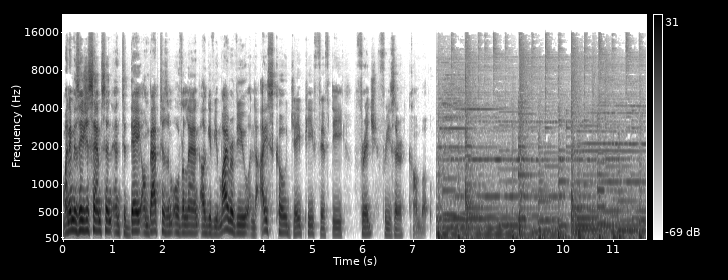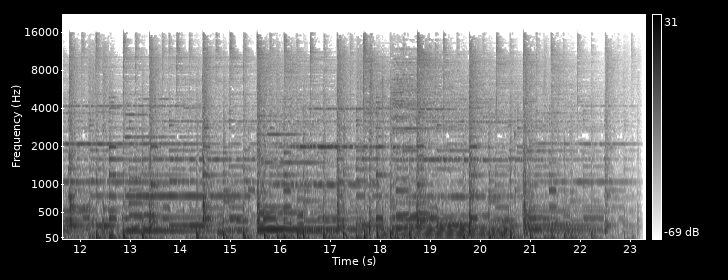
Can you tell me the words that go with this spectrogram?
My name is Asia Sampson, and today on Baptism Overland, I'll give you my review on the Iceco JP50 Fridge Freezer Combo.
